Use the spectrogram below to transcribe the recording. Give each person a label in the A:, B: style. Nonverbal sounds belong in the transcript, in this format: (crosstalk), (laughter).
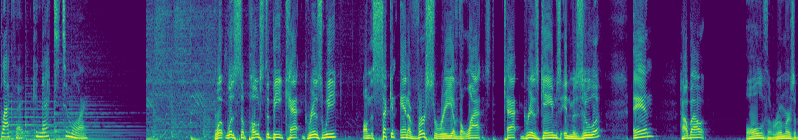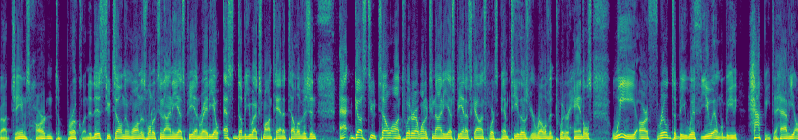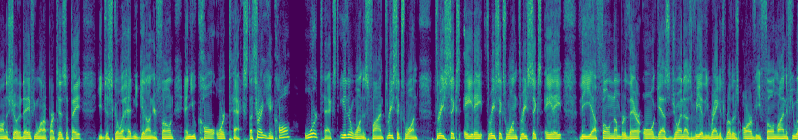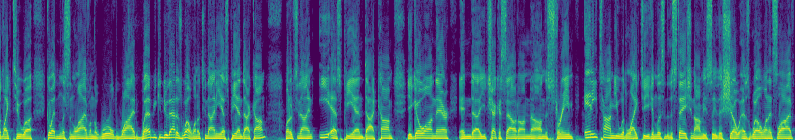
A: Blackfoot, connect to more.
B: what was supposed to be Cat Grizz Week on the second anniversary of the last Cat Grizz games in Missoula. And how about all of the rumors about James Harden to Brooklyn? It is Tootell Nuanez, 1029 ESPN Radio, SWX Montana Television, at Gus Tootell on Twitter, at 1029 ESPN, at Skyline Sports MT. Those are your relevant Twitter handles. We are thrilled to be with you and will be happy to have you on the show today. If you want to participate, you just go ahead and you get on your phone and you call or text. That's right, you can call or text. Either one is fine. 361 3688. 361 3688. The uh, phone number there. All guests join us via the Rangich Brothers RV phone line. If you would like to uh, go ahead and listen live on the World Wide Web, you can do that as well. 1029ESPN.com. 1029ESPN.com. You go on there and uh, you check us out on, uh, on the stream anytime you would like to. You can listen to the station, obviously, the show as well when it's live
